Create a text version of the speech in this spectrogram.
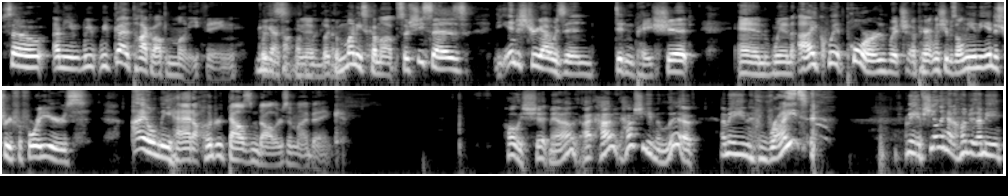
So, I mean, we we've got to talk about the money thing. We gotta 'Cause, talk about you the know, money Like the money's come up. So she says the industry I was in didn't pay shit, and when I quit porn, which apparently she was only in the industry for four years, I only had a hundred thousand dollars in my bank. Holy shit, man! I, I, how how she even live? I mean, Right? I mean, if she only had a hundred, I mean.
